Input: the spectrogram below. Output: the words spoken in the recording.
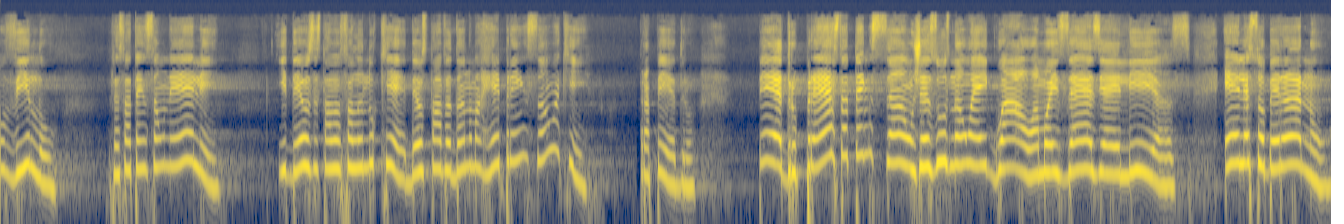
ouvi-lo, prestar atenção nele. E Deus estava falando o quê? Deus estava dando uma repreensão aqui para Pedro. Pedro, presta atenção. Jesus não é igual a Moisés e a Elias. Ele é soberano.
